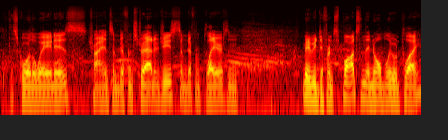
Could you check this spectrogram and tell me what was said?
With the score the way it is, trying some different strategies, some different players, and maybe different spots than they normally would play.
